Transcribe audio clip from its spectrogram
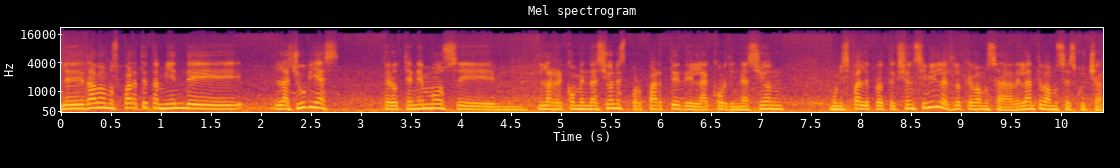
Le dábamos parte también de las lluvias, pero tenemos eh, las recomendaciones por parte de la Coordinación Municipal de Protección Civil, es lo que vamos a, adelante vamos a escuchar.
